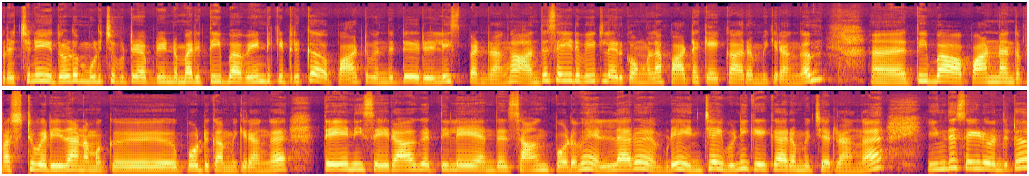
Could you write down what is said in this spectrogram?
பிரச்சனையை இதோட முடிச்சு விட்டு அப்படின்ற மாதிரி தீபா வேண்டிக்கிட்டு இருக்க பாட்டு வந்துட்டு ரிலீஸ் பண்ணுறாங்க அந்த சைடு வீட்டில் இருக்கவங்களாம் பாட்டை கேட்க ஆரம்பிக்கிறாங்க. தீபா பாடின அந்த ஃபஸ்ட்டு வரி தான் நமக்கு போட்டு காமிக்கிறாங்க. தேனி ராகத்திலே அந்த சாங் போடவும் எல்லாரும் அப்படியே என்ஜாய் பண்ணி கேட்க ஆரம்பிச்சிடுறாங்க. இந்த சைடு வந்துட்டு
